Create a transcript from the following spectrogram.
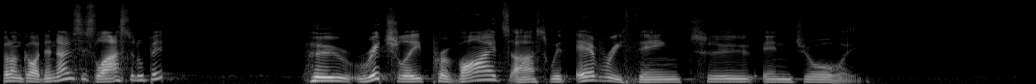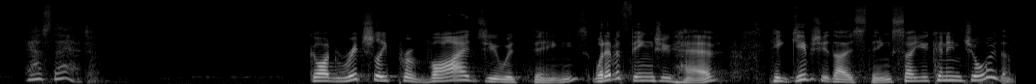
but on God. Now, notice this last little bit who richly provides us with everything to enjoy. How's that? God richly provides you with things, whatever things you have, He gives you those things so you can enjoy them.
